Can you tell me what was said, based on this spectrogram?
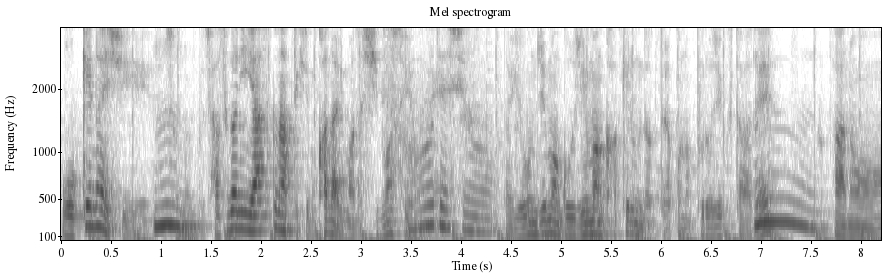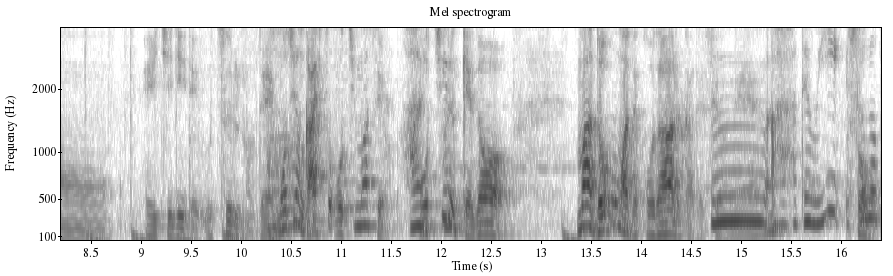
置けないしさすがに安くなってきてもかなりまだしますよね。そうですよ、だから40万50万かけるんだったらこのプロジェクターで、うん。あのー HD で映るのでもちろん画質落ちますよ、はい。落ちるけど、まあどこまでこだわるかですようん。ね。あでもいいその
